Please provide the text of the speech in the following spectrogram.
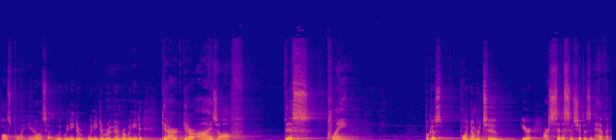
Paul's point, you know. It's like we, we, need to, we need to remember, we need to get our, get our eyes off this plane Because point number two here our citizenship is in heaven.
